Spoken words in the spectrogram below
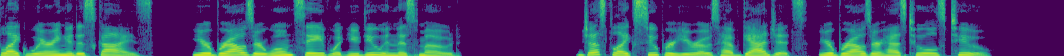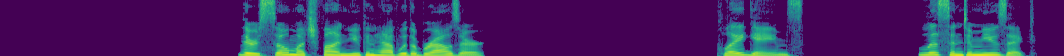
like wearing a disguise. Your browser won't save what you do in this mode. Just like superheroes have gadgets, your browser has tools too. There's so much fun you can have with a browser. Play games. Listen to music.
